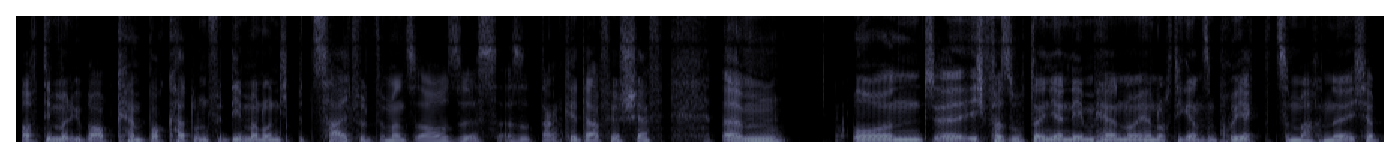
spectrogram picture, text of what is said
auf den man überhaupt keinen Bock hat und für den man noch nicht bezahlt wird, wenn man zu Hause ist. Also danke dafür, Chef. Ähm, und äh, ich versuche dann ja nebenher neu noch die ganzen Projekte zu machen. Ne? Ich habe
